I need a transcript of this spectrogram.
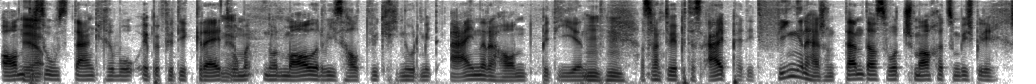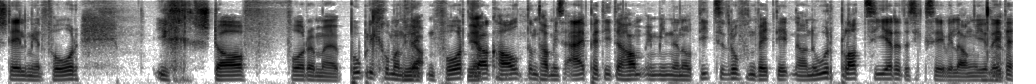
anderes Ja. ausdenken, wo eben für die Geräte, Ja. wo man normalerweise halt wirklich nur mit einer Hand bedient. Mhm. Also wenn du eben das iPad in den Fingern hast und dann das willst machen, zum Beispiel, ich stelle mir vor, ich stehe vor einem Publikum und Ja. will einen Vortrag halten und habe mein iPad in der Hand mit meinen Notizen drauf und will dort noch eine Uhr platzieren, dass ich sehe, wie lange ich Ja. rede.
